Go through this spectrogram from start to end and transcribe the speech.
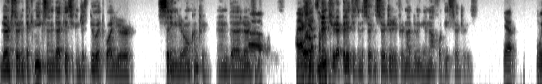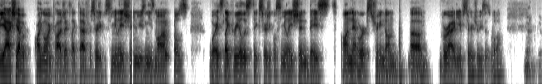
learn certain techniques, and in that case, you can just do it while you're sitting in your own country and uh, learn. Uh, I actually or augment some... your abilities in a certain surgery if you're not doing enough of these surgeries. Yep we actually have an ongoing project like that for surgical simulation using these models where it's like realistic surgical simulation based on networks trained on a um, variety of surgeries as well. Yeah, yeah.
